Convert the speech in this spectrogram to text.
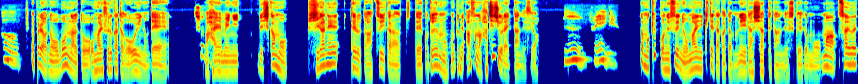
はあ。やっぱりあのお盆になるとお参りする方が多いので、まあ、早めに。で、しかも日が寝てると暑いからっつって、今年はもう本当に朝の8時ぐらい行ったんですよ。うん。早いね。でも結構ね、すでにお参りに来てた方もね、いらっしゃってたんですけれども、まあ幸い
